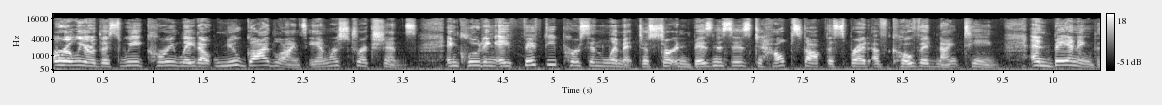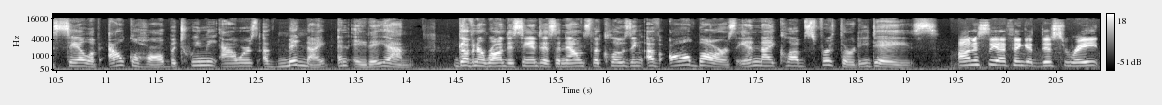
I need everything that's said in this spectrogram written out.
Earlier this week, Curry laid out new guidelines and restrictions, including a 50 person limit to certain businesses to help stop the spread of COVID 19 and banning the sale of alcohol between the hours of midnight and 8 a.m. Governor Ron DeSantis announced the closing of all bars and nightclubs for 30 days. Honestly, I think at this rate,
